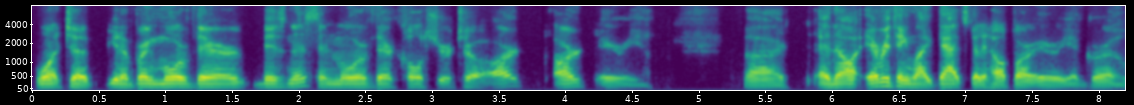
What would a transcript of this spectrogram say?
want to you know bring more of their business and more of their culture to our art area. Uh, and all, everything like that's going to help our area grow.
